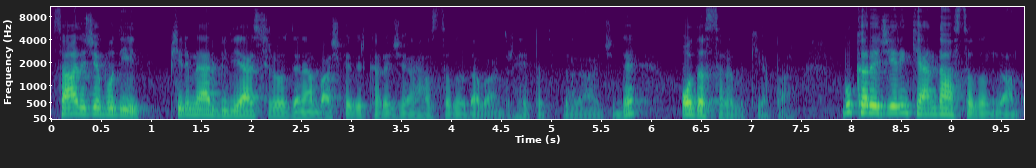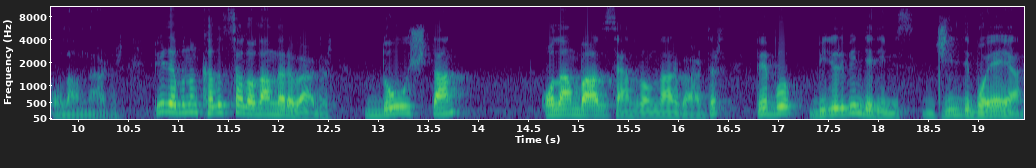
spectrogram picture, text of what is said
Sadece bu değil. Primer biliyer siroz denen başka bir karaciğer hastalığı da vardır hepatitler haricinde. O da sarılık yapar. Bu karaciğerin kendi hastalığından olanlardır. Bir de bunun kalıtsal olanları vardır. Doğuştan olan bazı sendromlar vardır. Ve bu bilirubin dediğimiz cildi boyayan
